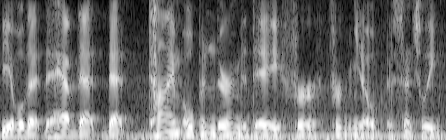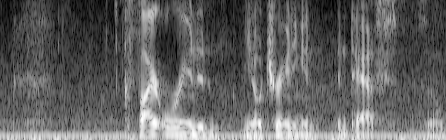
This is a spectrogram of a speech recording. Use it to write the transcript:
be able to, to have that that time open during the day for for you know essentially fire oriented, you know, training and, and tasks. So.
